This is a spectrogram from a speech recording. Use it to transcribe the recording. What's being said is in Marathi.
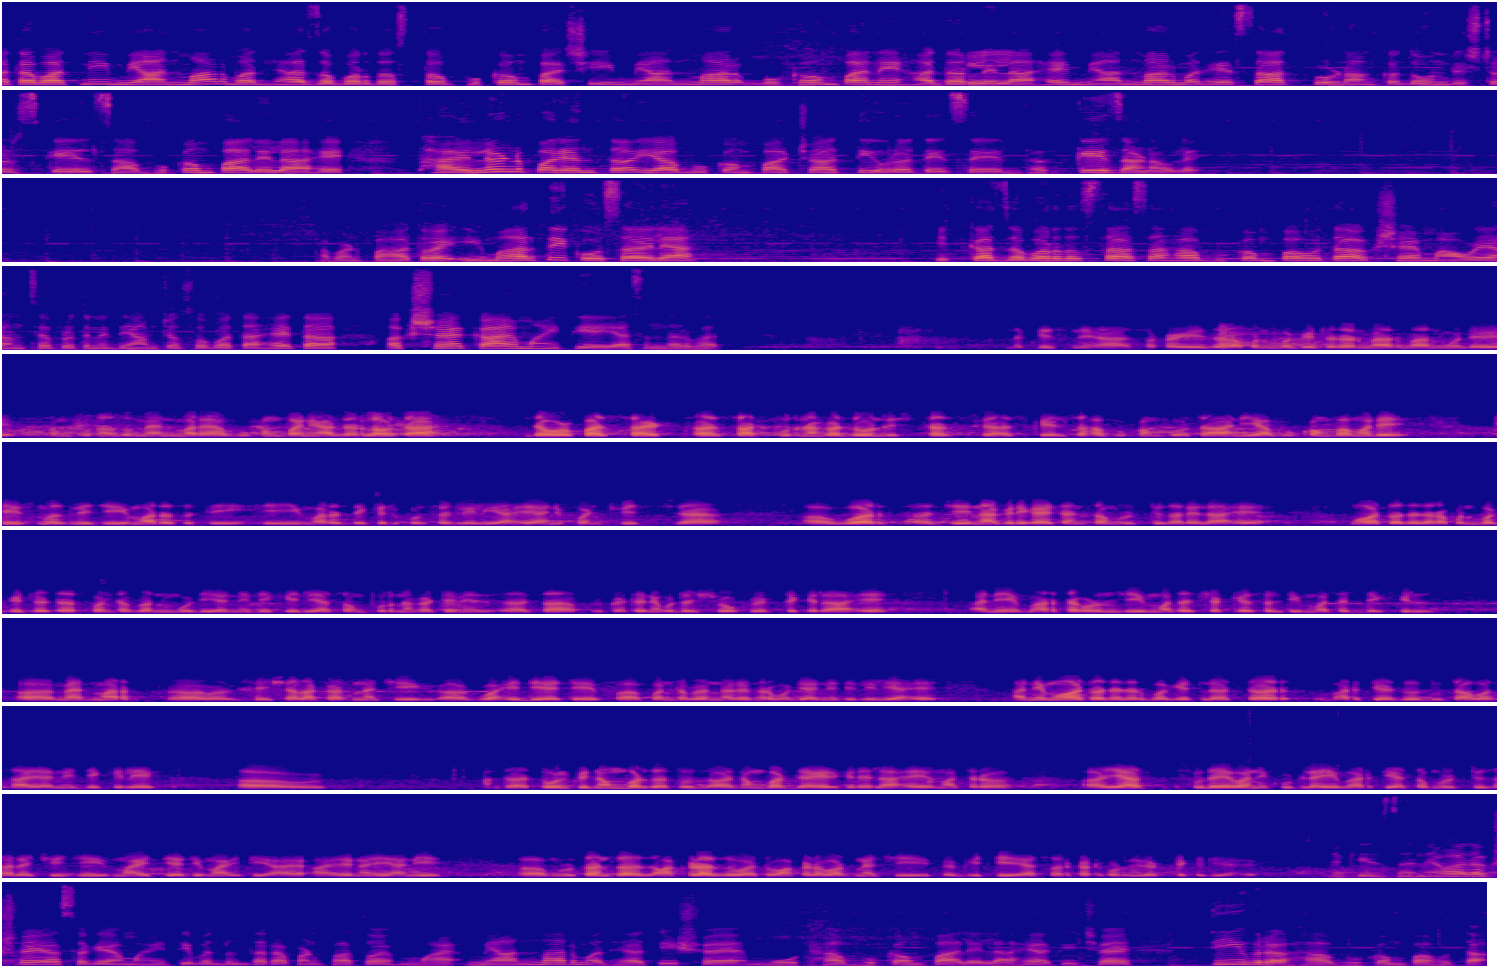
आता बातमी म्यानमारमधल्या जबरदस्त भूकंपाची म्यानमार भूकंपाने हादरलेला आहे. म्यानमारमध्ये सात पूर्णांक दोन रिस्टर स्केलचा भूकंप आलेला आहे. थायलंडपर्यंत या भूकंपाच्या तीव्रतेचे धक्के जाणवले. आपण पाहतोय इमारती कोसळल्या. इतका जबरदस्त असा हा भूकंप होता. अक्षय मावळे आमचे प्रतिनिधी आमच्यासोबत आहेत. अक्षय काय माहिती आहे या संदर्भात? नक्कीच नेहा सकाळी जर आपण बघितलं तर म्यानमारमध्ये संपूर्ण जो म्यानमार हा भूकंपाने हादरला होता. जवळपास साठ सात पूर्णांक दोन रिस्टर स्केलचा हा भूकंप होता आणि या भूकंपामध्ये तीस मजली जी इमारत होती ही इमारत देखील कोसळलेली आहे आणि पंचवीसच्या वर जे नागरिक आहेत त्यांचा मृत्यू झालेला आहे. महत्त्वाचं जर आपण बघितलं तर पंतप्रधान मोदी यांनी देखील या संपूर्ण घटनेचा घटनेबद्दल शोक व्यक्त केला आहे. आणि भारताकडून जी मदत शक्य असेल ती मदत देखील म्यानमार देशाला करण्याची अ, ग्वाही दे ते पंतप्रधान नरेंद्र मोदी यांनी दिलेली आहे. आणि महत्त्वाचं जर बघितलं तर भारतीय जो दूतावास आहे यांनी देखील एक टोल फ्री नंबर जातो नंबर जाहीर केलेला आहे. मात्र यात सुदैवाने कुठल्याही भारतीयाचा मृत्यू झाल्याची जी माहिती आहे ती माहिती आहे नाही. आणि मृतांचा आकडा जो आहे तो आकडा वाढण्याची भीती या सरकारकडून व्यक्त केली आहे. नक्कीच. धन्यवाद अक्षय या सगळ्या माहितीबद्दल. तर आपण पाहतोय म्यानमारमध्ये अतिशय मोठा भूकंप आलेला आहे. अतिशय तीव्र हा भूकंप होता.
